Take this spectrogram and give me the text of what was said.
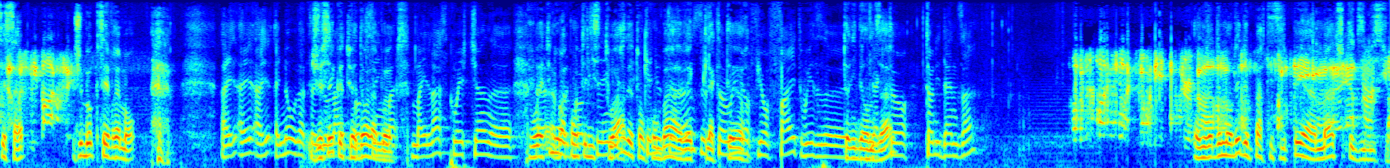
C'est simple. Je boxais vraiment. Je sais que tu adores la boxe. My, my last question, uh, Pourrais-tu nous raconter l'histoire de ton combat avec l'acteur uh, Tony Danza? actor Tony Danza? On nous a demandé de participer à un match exhibition.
